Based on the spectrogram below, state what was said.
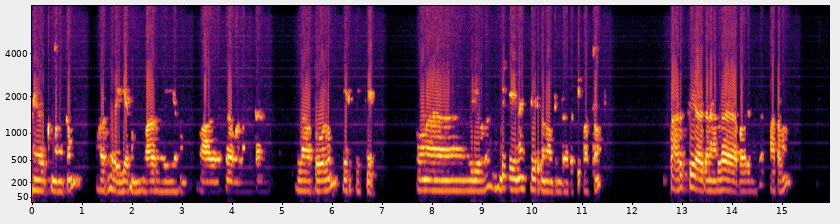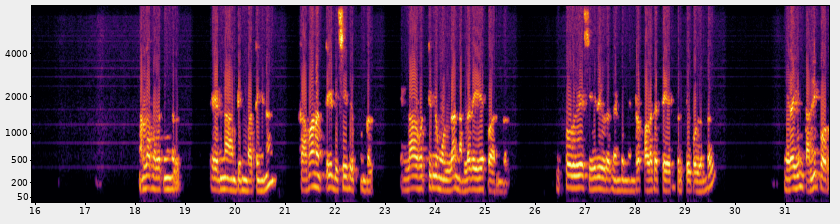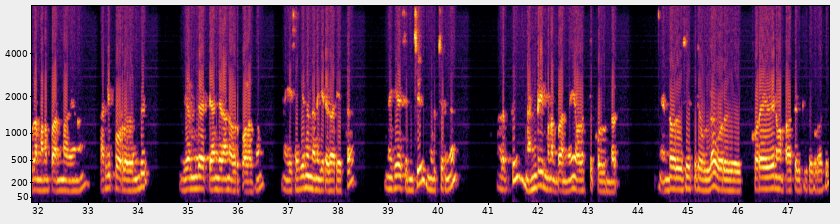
அனைவருக்கும் வணக்கம். வாழ்க வையகம் வாழ்க வையகம் வாழ்க வளமுடன். எல்லா புகழும் இயற்கைக்கு. போன வீடியோவில் நம்பிக்கைனா எப்படி இருக்கணும் அப்படின்றத பற்றி பார்த்தோம். இப்போ அடுத்து அதுக்கான நல்ல பகுதிகளை பார்க்கலாம். நல்ல பழக்கங்கள் என்ன அப்படின்னு பார்த்தீங்கன்னா கவனத்தை திசை திருப்புங்கள் எல்லாவற்றிலும் உள்ள நல்லதையே பாருங்கள். இப்பொழுதே செய்துவிட வேண்டும் என்ற பழக்கத்தை ஏற்படுத்திக் கொள்ளுங்கள். எதையும் தள்ளி போடுற மனப்பான்மை வேணும். தள்ளி போடுறது வந்து மிக மிக டேஞ்சரான ஒரு பழக்கம். இன்னைக்கு செய்யணும்னு நினைக்கிற காரியத்தை இன்னைக்கே செஞ்சு முடிச்சிருங்க. அடுத்து நன்றி மனப்பான்மையை வளர்த்து கொள்ளுங்கள். எந்த ஒரு விஷயத்துல உள்ள ஒரு குறையவே நம்ம பார்த்துக்கிட்டு இருக்கக்கூடாது.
